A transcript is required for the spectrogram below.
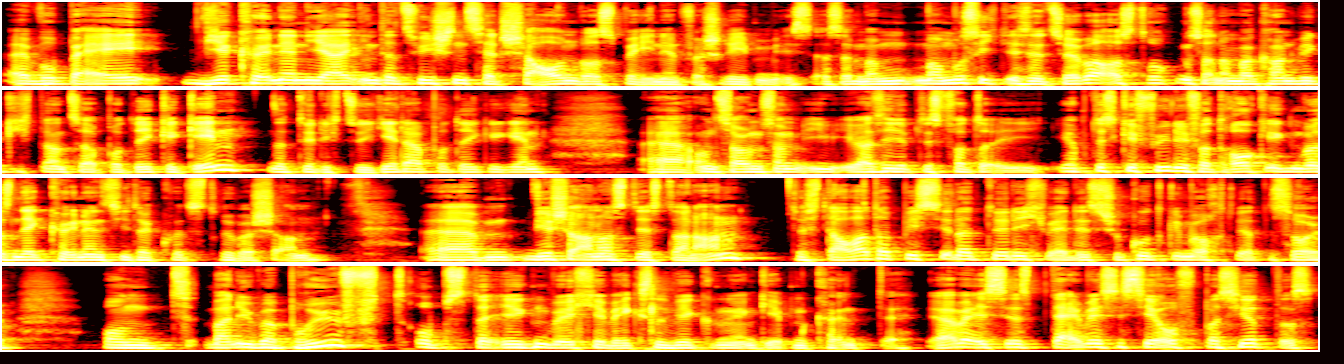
Äh, wobei wir können ja in der Zwischenzeit schauen, was bei Ihnen verschrieben ist. Also man, man muss sich das nicht selber ausdrucken, sondern man kann wirklich dann zur Apotheke gehen, natürlich zu jeder Apotheke gehen äh, und sagen, sagen ich, weiß, ich habe das, hab das Gefühl, ich vertrage irgendwas nicht, können Sie da kurz drüber schauen. Ähm, wir schauen uns das dann an. Das dauert ein bisschen natürlich, weil das schon gut gemacht werden soll und man überprüft, ob es da irgendwelche Wechselwirkungen geben könnte. Ja, weil es ist teilweise sehr oft passiert, dass,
